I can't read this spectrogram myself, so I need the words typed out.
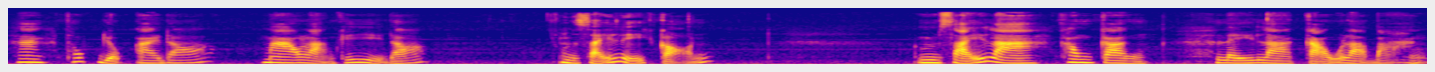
ha thúc giục ai đó mau làm cái gì đó mình xảy lị cỏn. Mình xảy là không cần, lị là cậu là bạn,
